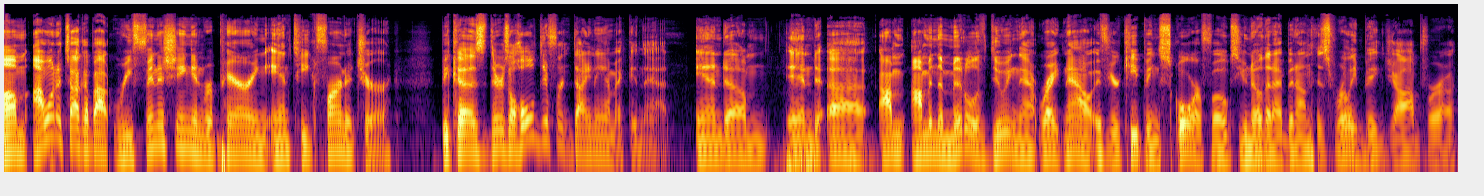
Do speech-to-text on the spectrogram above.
Um, I want to talk about refinishing and repairing antique furniture because there's a whole different dynamic in that. And um and uh I'm I'm in the middle of doing that right now. If you're keeping score, folks, you know that I've been on this really big job for a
